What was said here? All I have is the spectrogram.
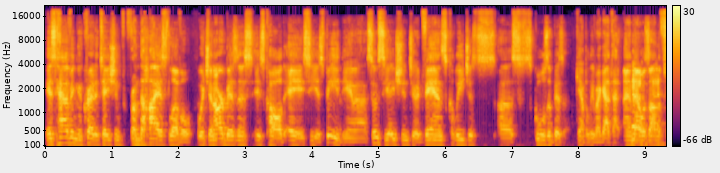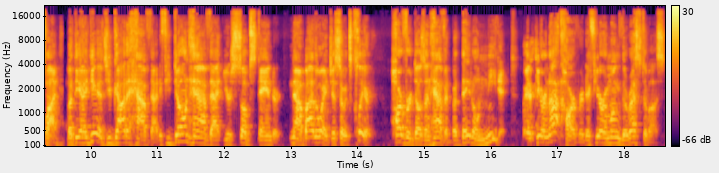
is having accreditation from the highest level, which in our business is called AACSB, the Association to Advance Collegiate uh, Schools of Business. Can't believe I got that. And that was on the fly. But the idea is you got to have that. If you don't have that, you're substandard. Now, by the way, just so it's clear, Harvard doesn't have it, but they don't need it. If you're not Harvard, if you're among the rest of us,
